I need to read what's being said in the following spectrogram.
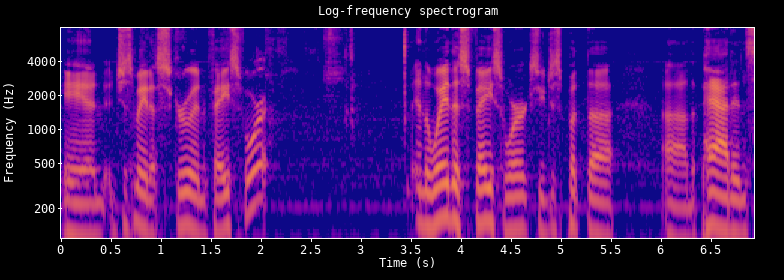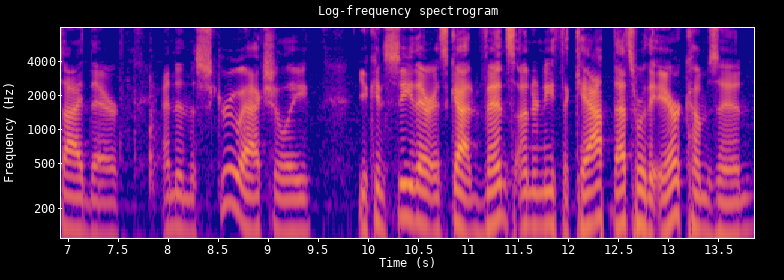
and just made a screw-in face for it. And the way this face works, you just put the uh, the pad inside there, and then the screw actually, you can see there it's got vents underneath the cap. That's where the air comes in,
